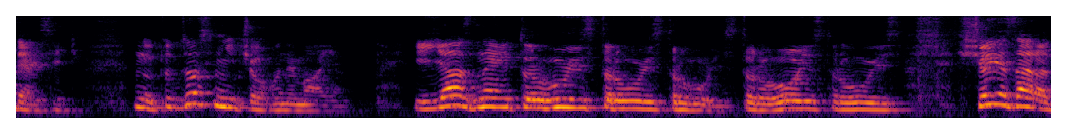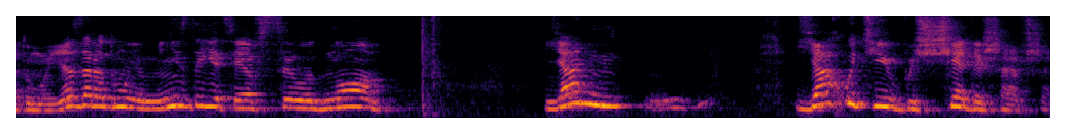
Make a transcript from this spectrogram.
10? Ну, тут зовсім нічого немає. І я з нею торгуюсь, торгуюсь, торгуюсь, торгуюсь, торгуюсь. Що я зараз думаю? Я зараз думаю, мені здається, я все одно. Я, я хотів би ще дешевше.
